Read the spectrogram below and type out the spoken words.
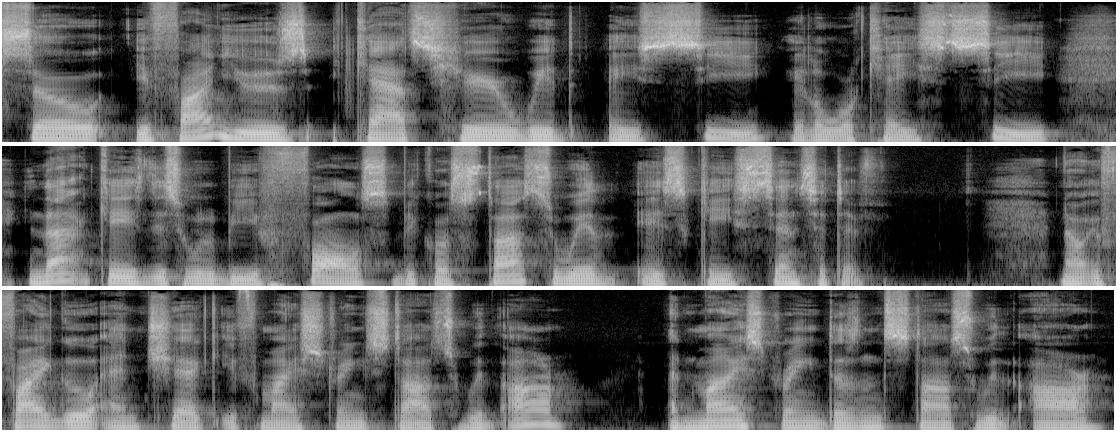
So if I use cats here with a c, a lowercase c, in that case this will be false because starts with is case sensitive. Now if I go and check if my string starts with r, and my string doesn't start with r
